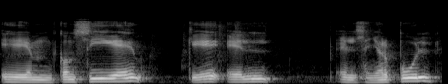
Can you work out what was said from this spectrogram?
eh, consigue que el, el señor Poole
